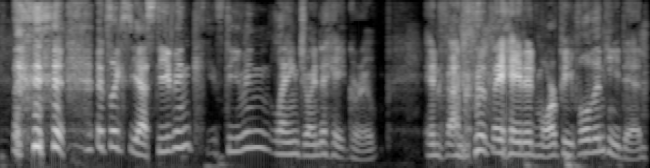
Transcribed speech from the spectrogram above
it's like yeah, Stephen Stephen Lang joined a hate group and found out that they hated more people than he did,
